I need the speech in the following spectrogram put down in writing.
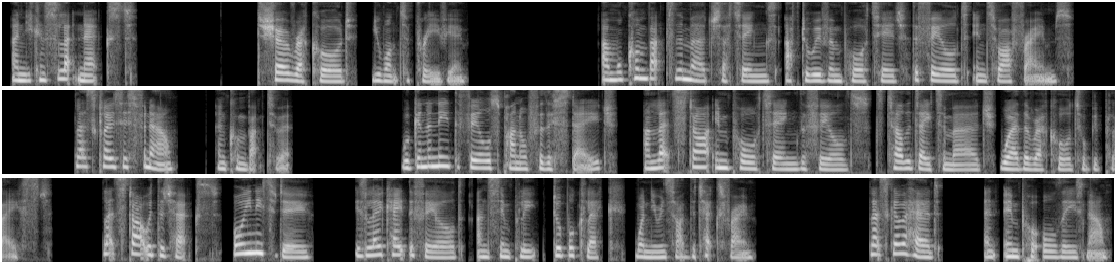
And you can select Next to show a record you want to preview. And we'll come back to the merge settings after we've imported the fields into our frames. Let's close this for now and come back to it. We're going to need the fields panel for this stage, and let's start importing the fields to tell the data merge where the records will be placed. Let's start with the text. All you need to do is locate the field and simply double click when you're inside the text frame. Let's go ahead and input all these now.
